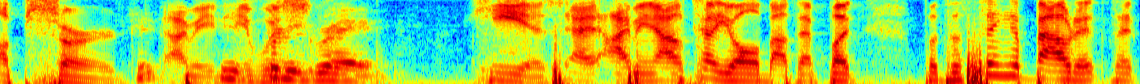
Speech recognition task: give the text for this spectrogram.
absurd. I mean, He's it was pretty great. He is. I, I, mean, I'll tell you all about that. But but the thing about it that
